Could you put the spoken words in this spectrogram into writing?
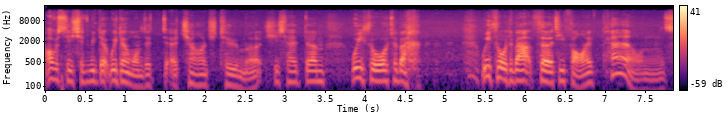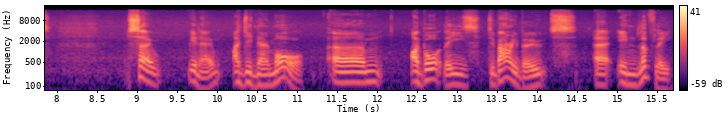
obviously, she said, we don't, we don't want to uh, charge too much. She said, um, we thought about we thought about 35 pounds. So, you know, I did no more. Um, I bought these Dubarry boots uh, in lovely.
